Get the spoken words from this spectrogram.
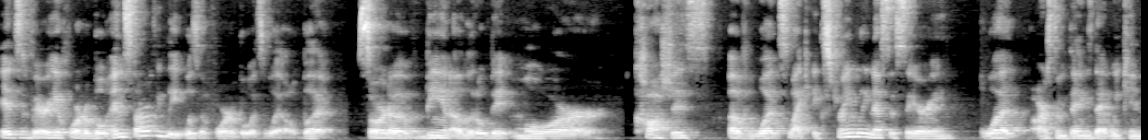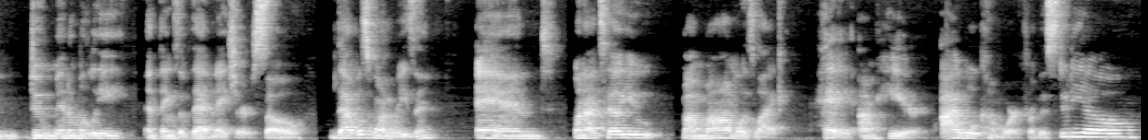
it's very affordable. And Stars Elite was affordable as well, but sort of being a little bit more cautious of what's like extremely necessary, what are some things that we can do minimally, and things of that nature. So that was one reason. And when I tell you, my mom was like, Hey, I'm here. I will come work for the studio.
